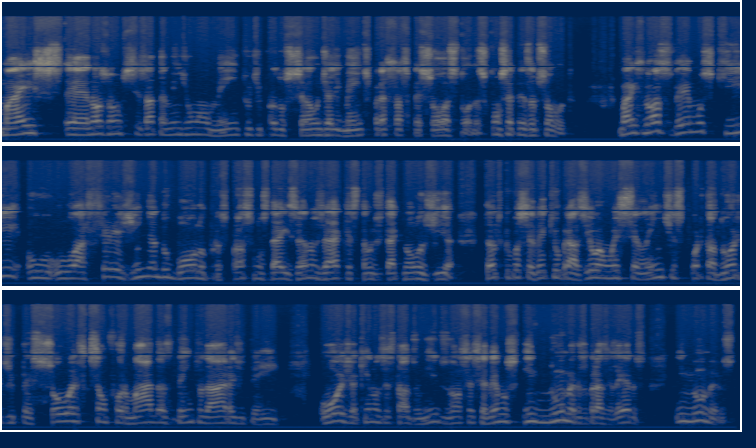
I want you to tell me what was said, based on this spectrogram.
mas é, nós vamos precisar também de um aumento de produção de alimentos para essas pessoas todas, com certeza absoluta. Mas nós vemos que o, o, a cerejinha do bolo para os próximos 10 anos é a questão de tecnologia. Tanto que você vê que o Brasil é um excelente exportador de pessoas que são formadas dentro da área de TI. Hoje, aqui nos Estados Unidos, nós recebemos inúmeros brasileiros, inúmeros,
